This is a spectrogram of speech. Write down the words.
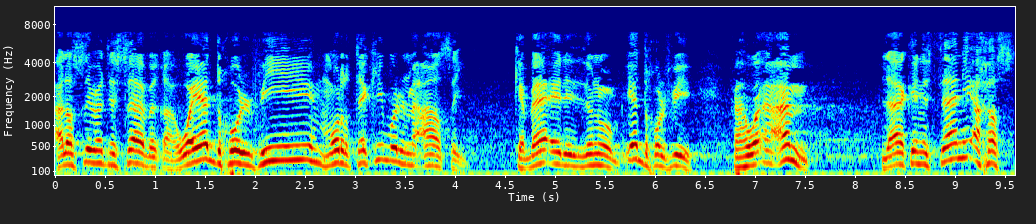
على الصفة السابقة ويدخل فيه مرتكب المعاصي كبائر الذنوب يدخل فيه فهو أعم. لكن الثاني أخص.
